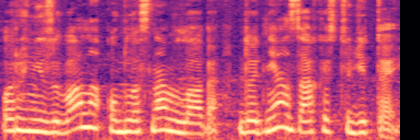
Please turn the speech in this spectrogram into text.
організувала обласна влада до Дня захисту дітей.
